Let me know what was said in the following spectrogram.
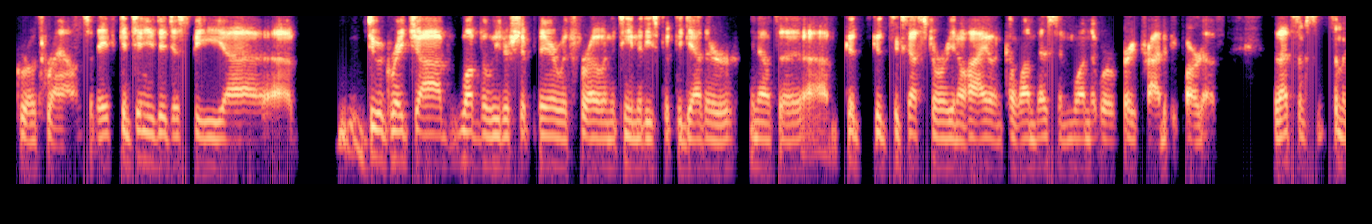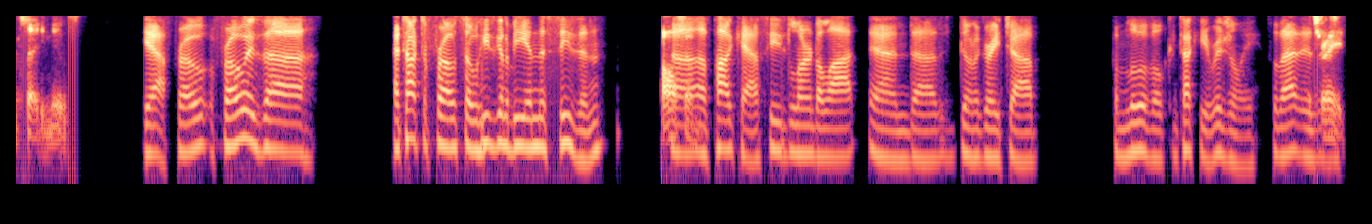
growth round so they've continued to just be uh, do a great job. Love the leadership there with Fro and the team that he's put together. You know, it's a uh, good good success story in Ohio and Columbus, and one that we're very proud to be part of. So that's some some exciting news. Yeah, Fro Fro is. uh I talked to Fro, so he's going to be in this season awesome. uh, of podcasts. He's learned a lot and uh, doing a great job from Louisville, Kentucky, originally. So that is that's right.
